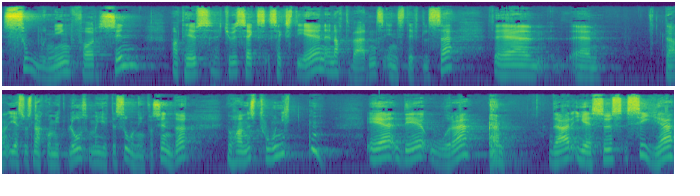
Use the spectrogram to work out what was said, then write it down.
soning for synd. Matteus 26, 61 er nattverdens innstiftelse. Eh, eh, der Jesus snakker om mitt blod, som er gitt til soning for synder. Johannes 2, 19 er det ordet der Jesus sier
